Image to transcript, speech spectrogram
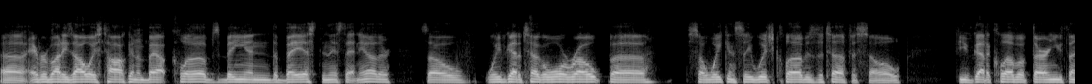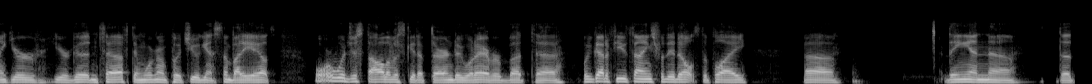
Uh, everybody's always talking about clubs being the best and this, that, and the other. So we've got a tug of war rope uh, so we can see which club is the toughest. So if you've got a club up there and you think you're you're good and tough, then we're going to put you against somebody else, or we'll just all of us get up there and do whatever. But uh, we've got a few things for the adults to play. Uh, then uh, the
